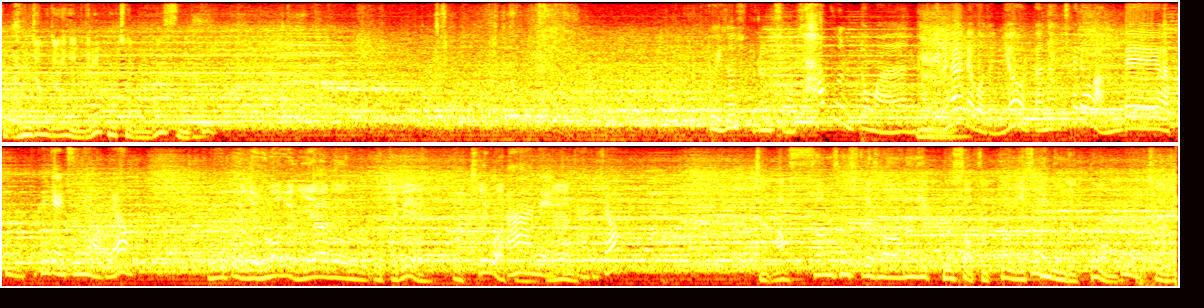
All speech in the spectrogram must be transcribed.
좀 안정적인 연기를 펼쳐보고 있습니다. 또 이 선수들은 지금 4분 동안 네. 경기를 해야 되거든요. 그러니까 체력 안배 같은 것도 굉장히 중요하고요. 그리고 또 이제 음악을 이해하는 느낌이 또 틀린 것 같아요. 아, 네, 좀 다르죠? 자, 앞선 선수들에서는 볼 수 없었던 이 스핀 동작도 지금 아주,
